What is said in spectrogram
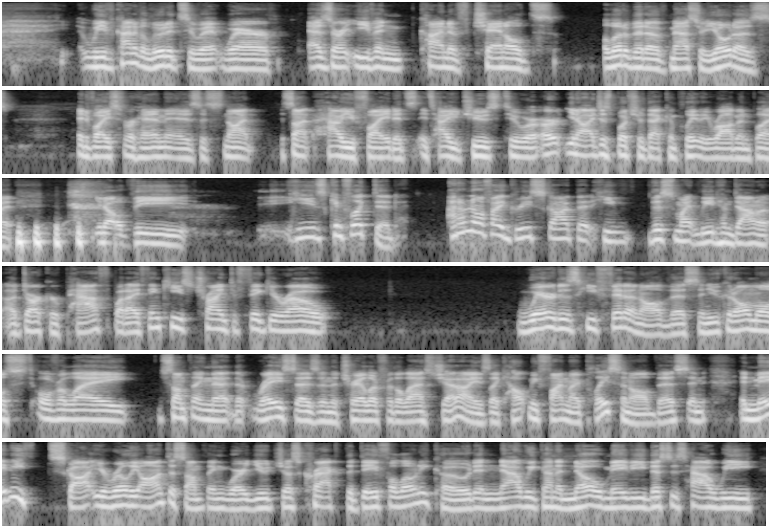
we've kind of alluded to it where Ezra even kind of channeled a little bit of Master Yoda's advice for him is it's not it's not how you fight it's it's how you choose to or, or you know i just butchered that completely robin but you know the he's conflicted. I don't know if i agree scott that he this might lead him down a, a darker path but i think he's trying to figure out where does he fit in all this? And you could almost overlay something that that Rey says in the trailer for the Last Jedi is like, "Help me find my place in all this." And and maybe Scott, you're really onto something where you just cracked the Dave Filoni code, and now we kind of know maybe this is how we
